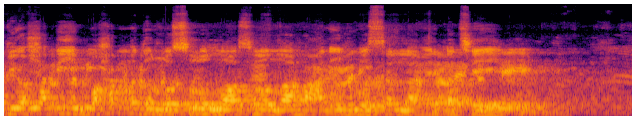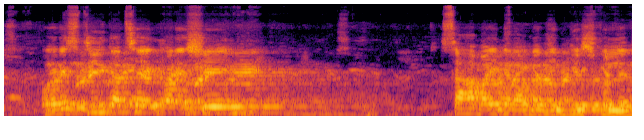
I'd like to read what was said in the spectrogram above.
প্রিয় হাবিব মুহাম্মদুর ওয়াসাল্লামের কাছে, ওনার স্ত্রীর কাছে একবার এসে জিজ্ঞেস করলেন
